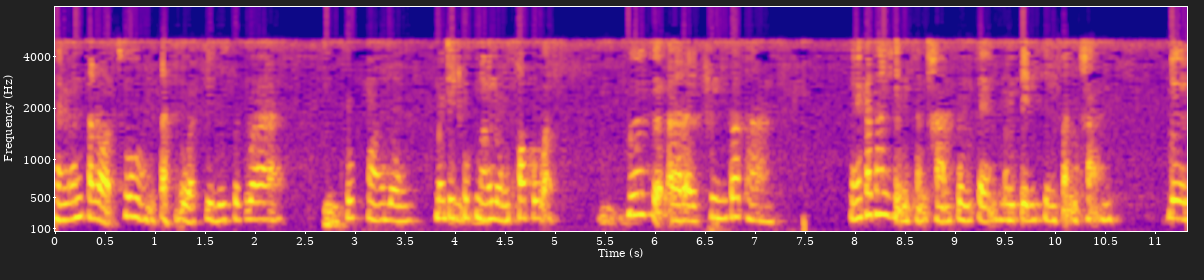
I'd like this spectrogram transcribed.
ดังนั้นตลอดช่วงตัดบวชที่รู้สึกว่าทุกน้อยลง ไม่ได้ทุกน้อยลงเพราะบวชเมื่อเกิดอะไรขึ้นก็ตามแม้กระทั่งเห็นสังขารปรุงแต่งมันเป็นเพียงสังขารเดิน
